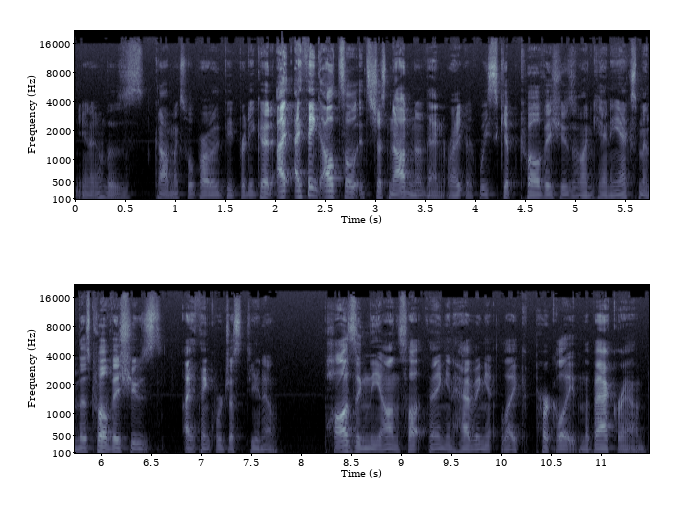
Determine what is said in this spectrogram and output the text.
you know, those comics will probably be pretty good. I, I think also it's just not an event, right? Like, we skipped 12 issues of Uncanny X Men. Those 12 issues, I think, were just, you know, pausing the onslaught thing and having it, like, percolate in the background,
